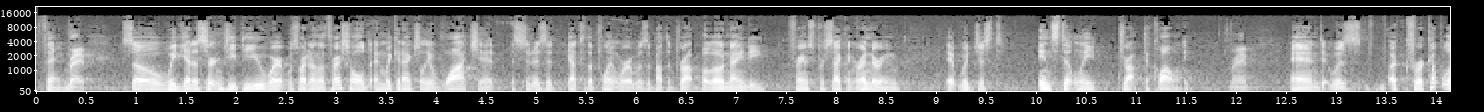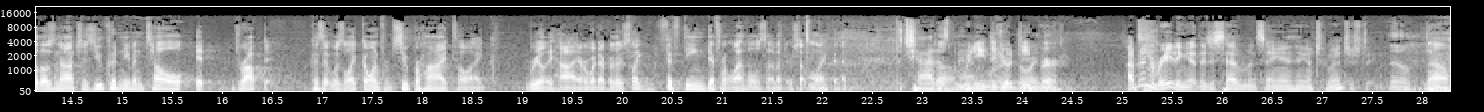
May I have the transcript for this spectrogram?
thing. Right. So we'd get a certain GPU where it was right on the threshold, and we could actually watch it as soon as it got to the point where it was about to drop below 90 frames per second rendering. It would just instantly dropped the quality Right. and it was uh, for a couple of those notches you couldn't even tell it dropped it because it was like going from super high to like really high or whatever there's like 15 different levels of it or something like that The chat is. We mad need to go ignoring deeper. Them. I've been reading it. They just haven't been saying anything too interesting. No. No.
